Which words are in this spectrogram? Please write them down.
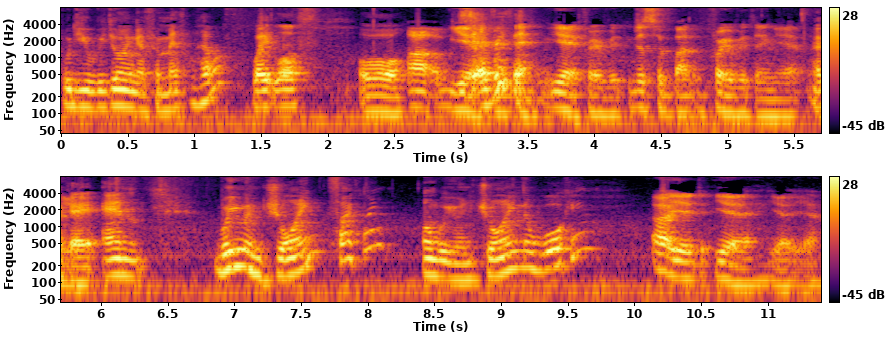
would you be doing it for mental health, weight loss, or Uh, yeah, everything? Yeah, for everything. Just about for everything. Yeah. Okay, and were you enjoying cycling, or were you enjoying the walking? Oh yeah, yeah, yeah, yeah.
